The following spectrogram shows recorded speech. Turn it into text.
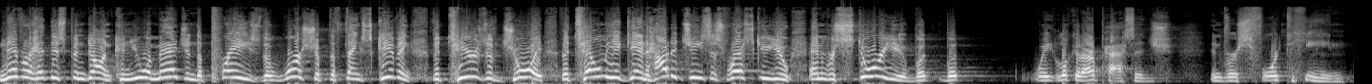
Never had this been done. Can you imagine the praise, the worship, the thanksgiving, the tears of joy, the tell me again, how did Jesus rescue you and restore you? But, but wait, look at our passage in verse 14.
